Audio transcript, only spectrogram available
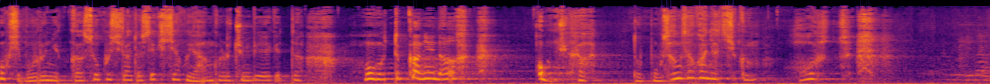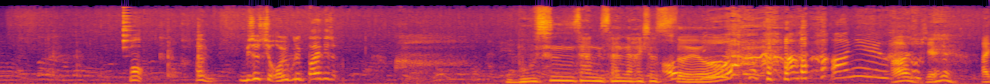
혹시 모르니까 속옷이라도 섹시하고 야한 걸로 준비해야겠다. 어, 어떡하니 나? 어, 야, 너 뭐 상상하냐 지금? 씨. 어? 아, 미정 씨 얼굴이 빨개져. 무슨 상상하셨어요? 아, 아니에요. 아, 얘는 아,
